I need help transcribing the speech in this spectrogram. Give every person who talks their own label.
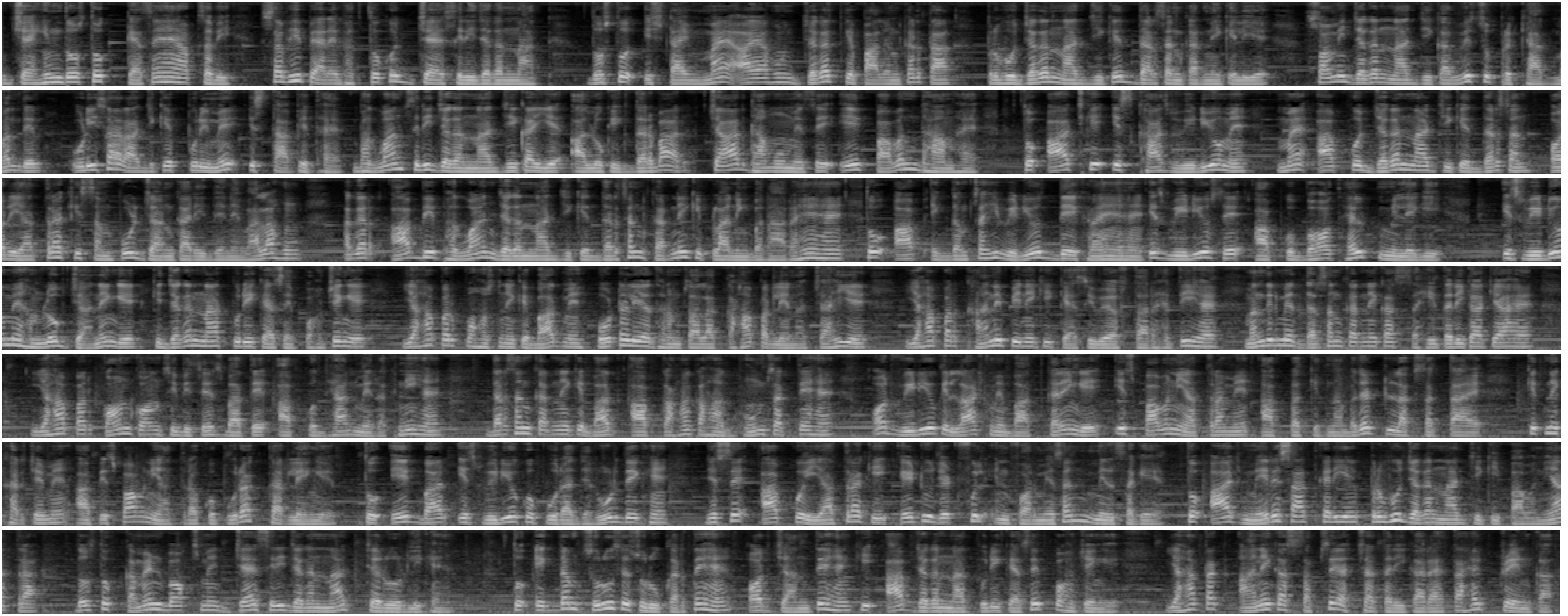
Speaker 1: जय हिंद दोस्तों कैसे हैं आप सभी? सभी प्यारे भक्तों को जय श्री जगन्नाथ। दोस्तों, इस टाइम मैं आया हूँ जगत के पालनकर्ता प्रभु जगन्नाथ जी के दर्शन करने के लिए। स्वामी जगन्नाथ जी का विश्व प्रख्यात मंदिर उड़ीसा राज्य के पुरी में स्थापित है। भगवान श्री जगन्नाथ जी का ये अलौकिक दरबार चार धामों में से एक पावन धाम है। तो आज के इस खास वीडियो में मैं आपको जगन्नाथ जी के दर्शन और यात्रा की संपूर्ण जानकारी देने वाला हूँ। अगर आप भी भगवान जगन्नाथ जी के दर्शन करने की प्लानिंग बना रहे हैं तो आप एकदम सही वीडियो देख रहे हैं। इस वीडियो से आपको बहुत हेल्प मिलेगी। इस वीडियो में हम लोग जानेंगे कि जगन्नाथपुरी कैसे पहुँचेंगे, यहाँ पर पहुँचने के बाद में होटल या धर्मशाला कहाँ पर लेना चाहिए, यहाँ पर खाने पीने की कैसी व्यवस्था रहती है, मंदिर में दर्शन करने का सही तरीका क्या है यहाँ पर कौन कौन सी विशेष बातें आपको ध्यान में रखनी है, दर्शन करने के बाद आप कहाँ कहाँ घूम सकते हैं और वीडियो के लास्ट में बात करेंगे, इस पावन यात्रा में आपका कितना बजट लग सकता है, कितने खर्चे में आप इस पावन यात्रा को पूरा कर लेंगे। तो एक बार इस वीडियो को पूरा ज़रूर देखें, जिससे आपको यात्रा की A to Z full information मिल सके। तो आज मेरे साथ करिए प्रभु जगन्नाथ जी की पावन यात्रा। दोस्तों कमेंट बॉक्स में जय श्री जगन्नाथ ज़रूर लिखें। तो एकदम शुरू से शुरू करते हैं और जानते हैं कि आप जगन्नाथपुरी कैसे पहुँचेंगे। यहाँ तक आने का सबसे अच्छा तरीका रहता है ट्रेन का।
